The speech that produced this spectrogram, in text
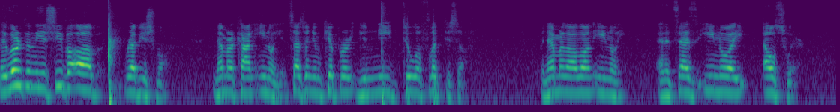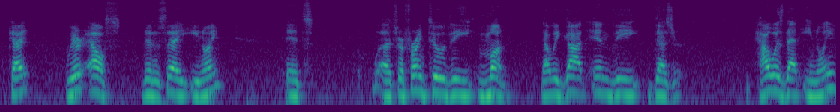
They learned in the yeshiva of Rabbi Shmuel. Nemar Khan Inoi. It says on Yom Kippur you need to afflict yourself. Nemar Lalon Inoi. And it says Inoi elsewhere. Okay? Where else did it say Inoi? It's, uh, it's referring to the mun that we got in the desert. How was that Inoi?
